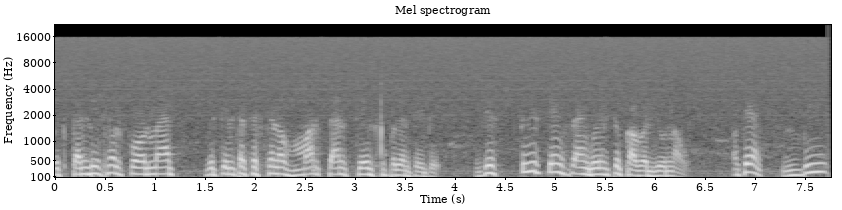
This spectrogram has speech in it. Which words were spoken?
with conditional format with intersection of month and sales representative. These three things i'm going to cover you now okay be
